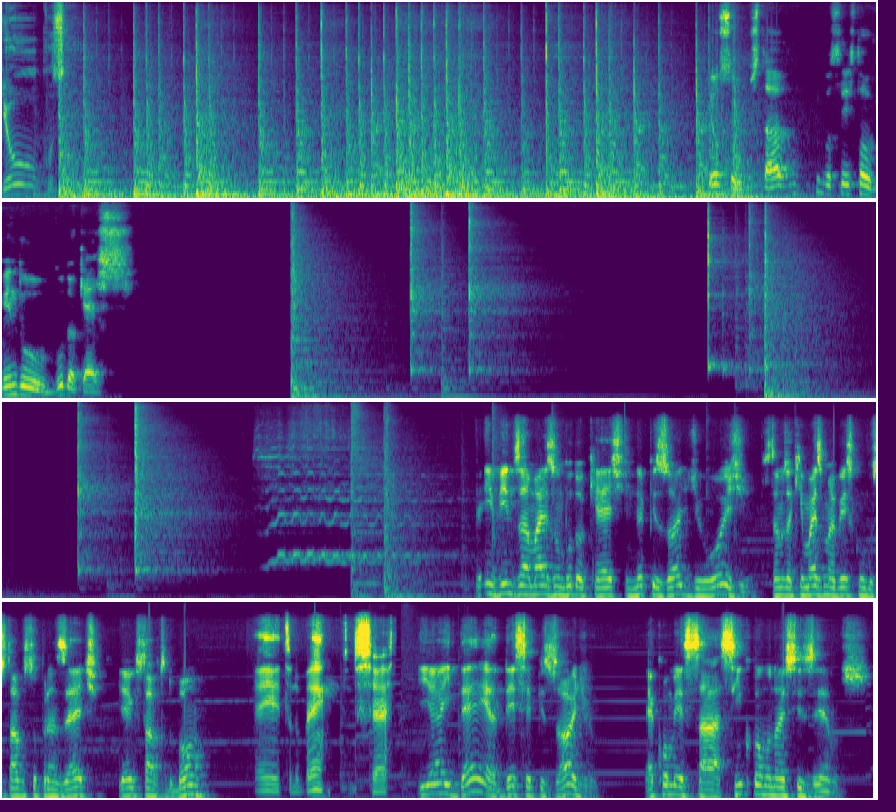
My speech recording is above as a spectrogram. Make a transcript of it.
ようこそEu sou o Gustavo e você está ouvindo o Budocast. Bem-vindos a mais um Budocast. No episódio de hoje, estamos aqui mais uma vez com o Gustavo Supranzetti. E aí, Gustavo, tudo bom? E aí, tudo bem? Tudo certo. E a ideia desse episódio é começar, assim como nós fizemos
